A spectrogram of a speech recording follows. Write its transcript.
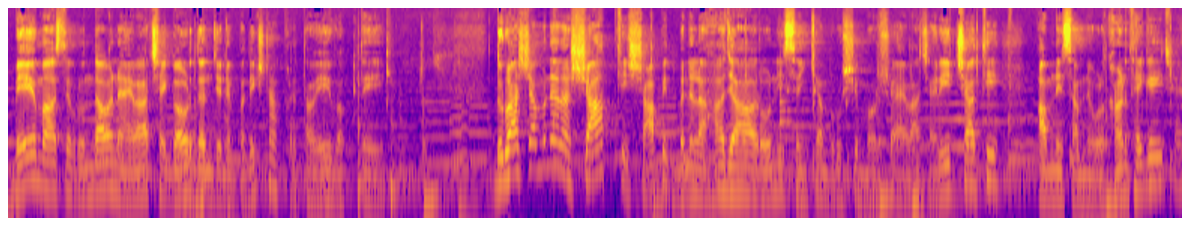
બે માસ વૃંદાવન આવ્યા છે. ગૌરધન જેને પ્રદક્ષિણા ફરતા હોય એ વખતે દુર્વાસા મુનિના શાપથી શાપિત બનેલા હજારોની સંખ્યામાં ઋષિ મહર્ષિ આવ્યા છે. ઈચ્છાથી આમની સામે ઓળખાણ થઈ ગઈ છે.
